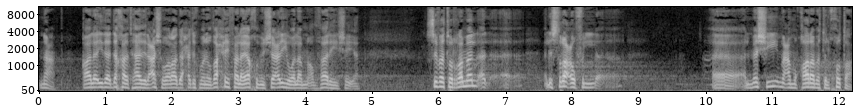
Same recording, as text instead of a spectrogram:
نعم. قال إذا دخلت هذه العشر وأراد أحدكم أن يضحي فلا يأخذ من شعره ولا من أظفاره شيئا. صفة الرمل الإسراع في آه، المشي مع مقاربة الخطى.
